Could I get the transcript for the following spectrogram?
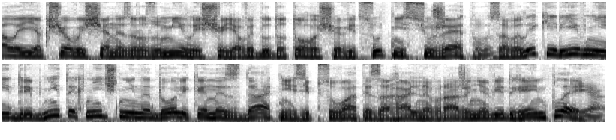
Але якщо ви ще не зрозуміли, що я веду до того, що відсутність сюжету, за великі рівні і дрібні технічні недоліки не здатні зіпсувати загальне враження від геймплея.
